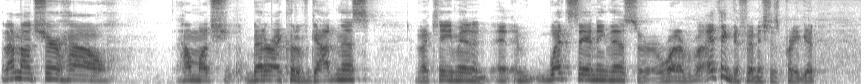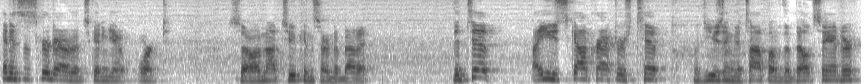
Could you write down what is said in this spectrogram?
and I'm not sure how how much better I could have gotten this if I came in and, and, and wet sanding this or, or, whatever. But I think the finish is pretty good, and it's a screwdriver that's going to get worked, so I'm not too concerned about it. The tip I use Scoutcrafter's tip with using the top of the belt sander.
